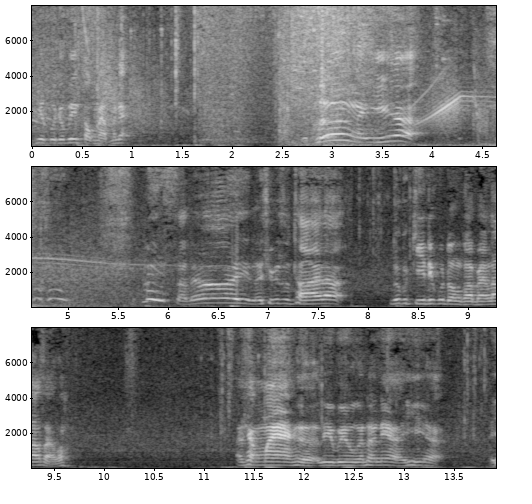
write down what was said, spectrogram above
เฮียกูจะวิ่งตกแมปมันเนี่ยอย่าพึ่งไอ้เหี้ยเฮ้ยสัตว์เอ้ยเหลือชีวิตสุดท้ายล้วรูปเมื่อกี้ที่กูโดนกรแบงล่าใส่ปะไอ้ช่างแม่งเหอะรีวิวกันเท่าเนี้ยไอ้เหี้ยไอ้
